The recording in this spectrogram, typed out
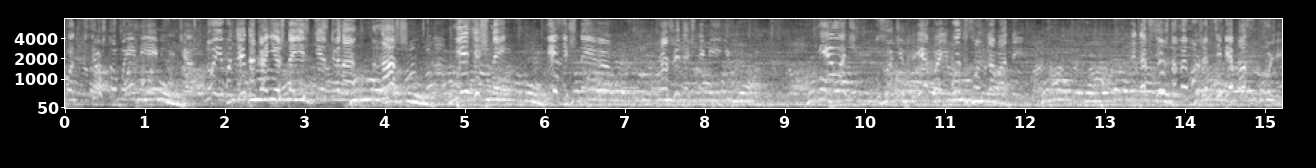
Вот все, что мы имеем сейчас. Ну и вот это, конечно, естественно, наш месячный, месячный э, прожиточный минимум. Мелочь, кусочек хлеба и вот сколько воды. Это все, что мы можем себе позволить.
